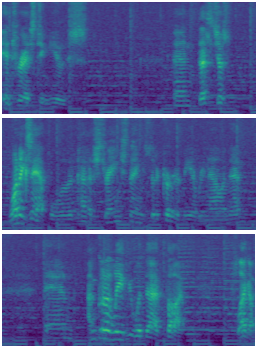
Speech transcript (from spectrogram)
interesting use. And that's just one example of the kind of strange things that occur to me every now and then. And I'm going to leave you with that thought. Flag 'em.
